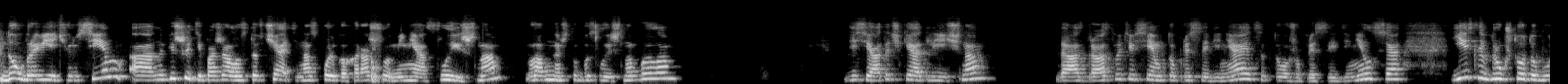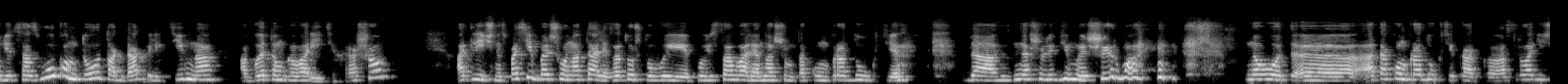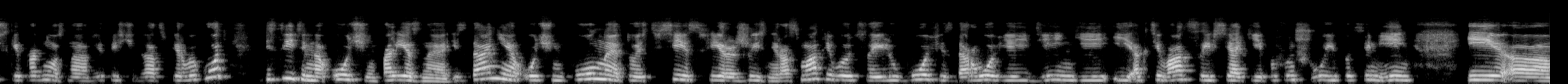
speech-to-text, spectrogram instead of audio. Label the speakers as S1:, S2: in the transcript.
S1: Добрый вечер всем. А, напишите, пожалуйста, в чате, насколько хорошо меня слышно. Главное, чтобы слышно было. Десяточки, отлично. Да, здравствуйте всем, кто присоединяется, кто уже присоединился. Если вдруг что-то будет со звуком, то тогда коллективно об этом говорите, хорошо? Отлично. Спасибо большое, Наталья, за то, что вы повествовали о нашем таком продукте. Да, наша любимая ширма. Ну вот, э, о таком продукте, как астрологический прогноз на 2021 год, действительно очень полезное издание, очень полное, то есть все сферы жизни рассматриваются, и любовь, и здоровье, и деньги, и активации всякие по фэншу, и по цемень, и... Э,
